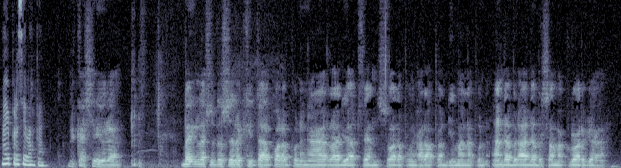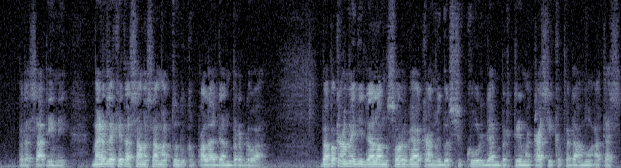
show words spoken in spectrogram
Kami persilahkan. Terima kasih, Yura. Baiklah saudara-saudara kita, para pendengar Radio Advent, suara pengharapan di mana pun Anda berada bersama keluarga pada saat ini. Marilah kita sama-sama tunduk kepala dan berdoa. Bapa kami di dalam sorga, kami bersyukur dan berterima kasih kepadamu atas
